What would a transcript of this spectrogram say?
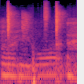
What do you want?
